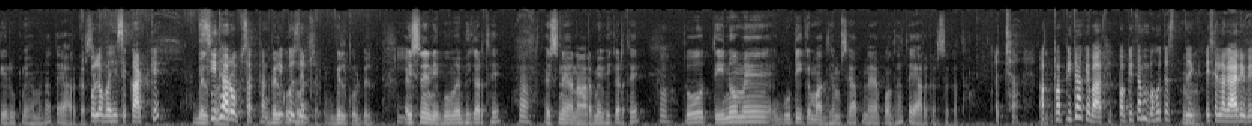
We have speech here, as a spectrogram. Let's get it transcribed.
के रूप में हम ना तैयार कर सकते लोग वहीं से काट के। सीधा रोप सकते बिल्कुल कुछ दिन बिल्कुल बिल्कुल। इसने नींबू में भी करते हाँ। ऐसने अनार में भी करते हाँ। तो तीनों में गुटी के माध्यम से आप नया पौधा तैयार कर सकते हो। अच्छा अब पपीता के बात है पपीता में बहुत ऐसे ऐसे लगा रहे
